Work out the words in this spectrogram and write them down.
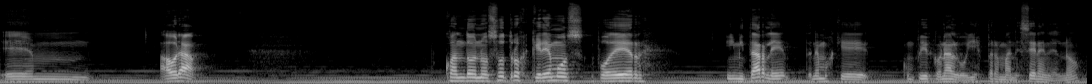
Em, ahora, cuando nosotros queremos poder imitarle, tenemos que cumplir con algo y es permanecer en Él, ¿no?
